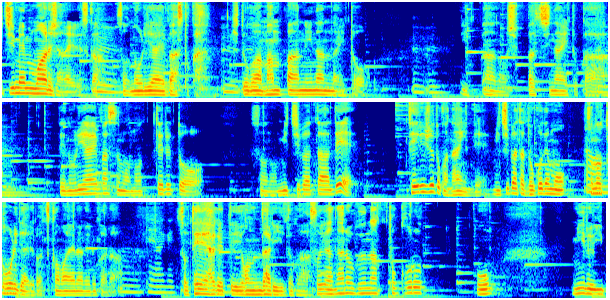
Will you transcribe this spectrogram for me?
一面もあるじゃないですか、うん。そう乗り合いバスとか、うんうん。人が満帆になんないと。うんいあの出発しないとうんうか、ん。で乗り合いバスも乗ってるとその道端で停留所とかないんで道端どこでもその通りであれば捕まえられるから、うん。手上げて。そう手挙げて呼んだりとか、そういうアナログなところを見る一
